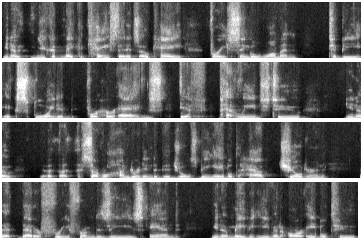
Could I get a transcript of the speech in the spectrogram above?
you know, you could make a case that it's okay for a single woman to be exploited for her eggs if that leads to, you know, uh, several hundred individuals being able to have children that that are free from disease and you know maybe even are able to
